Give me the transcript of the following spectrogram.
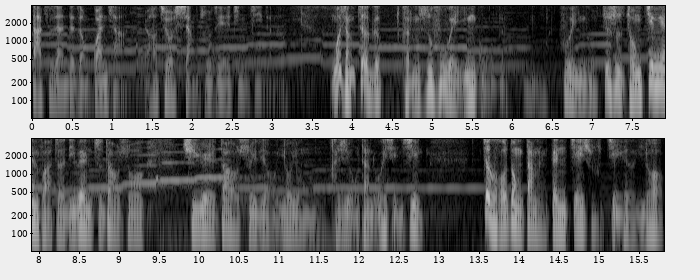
大自然的这种观察，然后最后想出这些禁忌的呢？我想这个可能是互为因果的，互为因果就是从经验法则里面知道说，七月到水里游泳还是有它的危险性。这个活动当然跟解暑结合以后，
